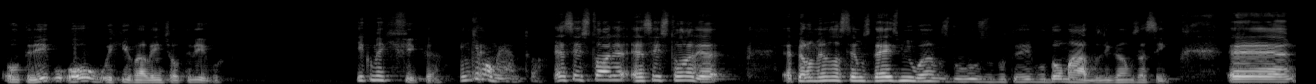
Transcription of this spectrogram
O trigo ou o equivalente ao trigo. E como é que fica? Em que momento? Essa história, essa história, é, pelo menos nós temos 10 mil anos do uso do trigo domado, digamos assim. É,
